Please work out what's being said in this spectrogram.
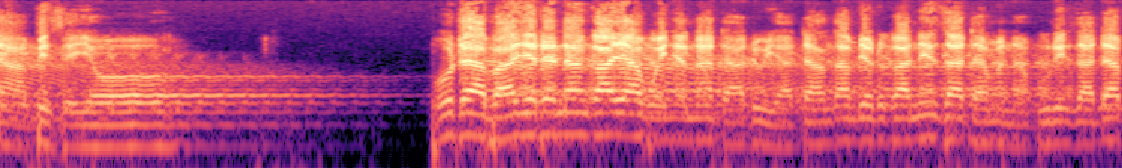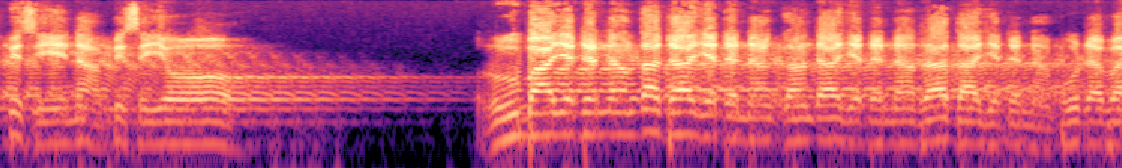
နပစ္စယော ဘုဒ္ဓဘာယရဏံကာယဝိညာဏဓာတုယတံတံပြုတ်တကနိသဓမ္မနံပုရိသတပစ္စေနပစ္စယောရူပယတနံတတ္ထယတနံကန္တာယတနံရာသယတနံဘုဒ္ဓဘာ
